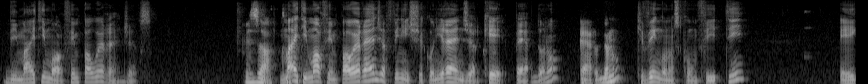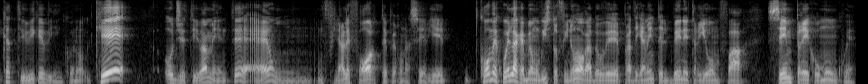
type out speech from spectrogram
di Mighty Morphin Power Rangers. Esatto. Mighty Morphin Power Ranger finisce con i Ranger che perdono, Perdono. che vengono sconfitti e i cattivi che vincono. Che oggettivamente è un, un finale forte per una serie come quella che abbiamo visto finora, dove praticamente il bene trionfa sempre e comunque.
